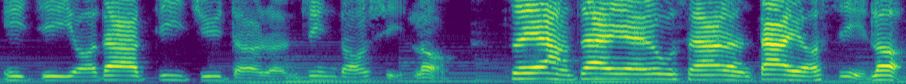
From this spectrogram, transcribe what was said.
以及犹大寄居的人，尽都喜乐。这样，在耶路撒冷大有喜乐。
